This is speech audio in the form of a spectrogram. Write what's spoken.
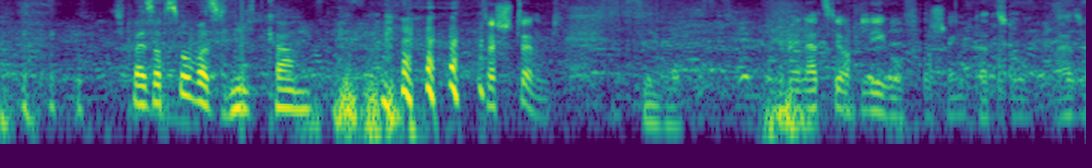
ich weiß auch so, was ich nicht kann. das stimmt. Immerhin hat sie auch Lego verschenkt dazu. Also,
